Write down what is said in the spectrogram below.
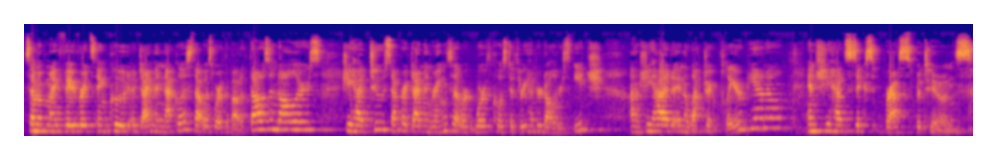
Some of my favorites include a diamond necklace that was worth about $1,000. She had two separate diamond rings that were worth close to $300 each. Um, she had an electric player piano, and she had six brass spittoons.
